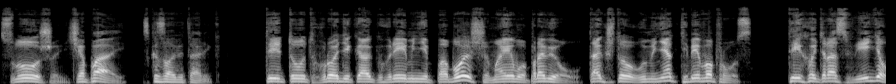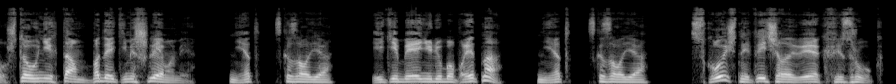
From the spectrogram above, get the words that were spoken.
«Слушай, Чапай», — сказал Виталик, — «ты тут вроде как времени побольше моего провел, так что у меня к тебе вопрос. Ты хоть раз видел, что у них там под этими шлемами?» «Нет», — сказал я. «И тебе не любопытно?» «Нет», — сказал я. «Скучный ты человек, физрук».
